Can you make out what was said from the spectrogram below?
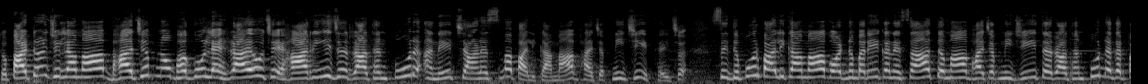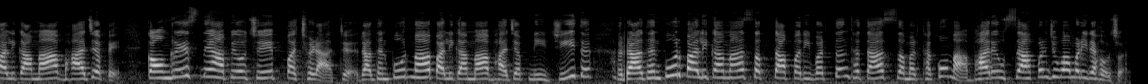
તો પાટણ જિલ્લામાં ભાજપનો ભગવો લહેરાયો છે. હારીજ રાધનપુર અને ચાણસ્મા પાલિકામાં ભાજપની જીત થઈ છે. સિદ્ધપુર પાલિકામાં વોર્ડ નંબર એક અને સાતમાં ભાજપની જીત. રાધનપુર નગરપાલિકામાં ભાજપે કોંગ્રેસને આપ્યો છે પછડાટ. રાધનપુરમાં પાલિકામાં ભાજપની જીત. રાધનપુર પાલિકામાં સત્તા પરિવર્તન થતા સમર્થકોમાં ભારે ઉત્સાહ પણ જોવા મળી રહ્યો છે.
